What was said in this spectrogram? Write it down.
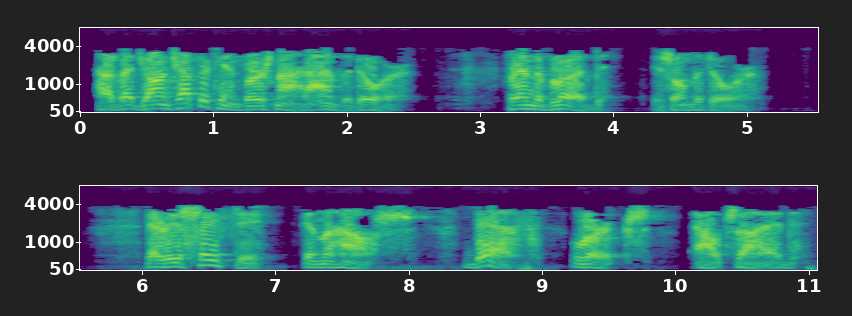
How's that? John chapter 10, verse 9. I'm the door. Friend, the blood is on the door. There is safety in the house. Death lurks outside.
